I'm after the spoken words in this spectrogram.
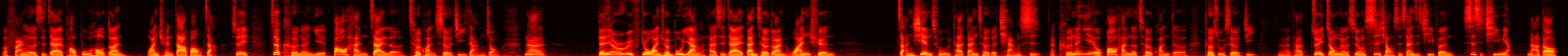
呃，反而是在跑步后段完全大爆炸。所以这可能也包含在了车款设计当中。那 Daniel Reef 就完全不一样了，它是在单车段完全展现出它单车的强势，那可能也有包含了车款的特殊设计。那它最终呢是用四小时三十七分四十七秒拿到。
